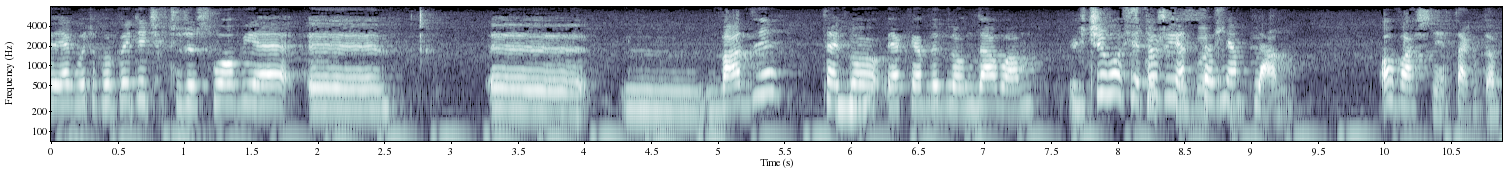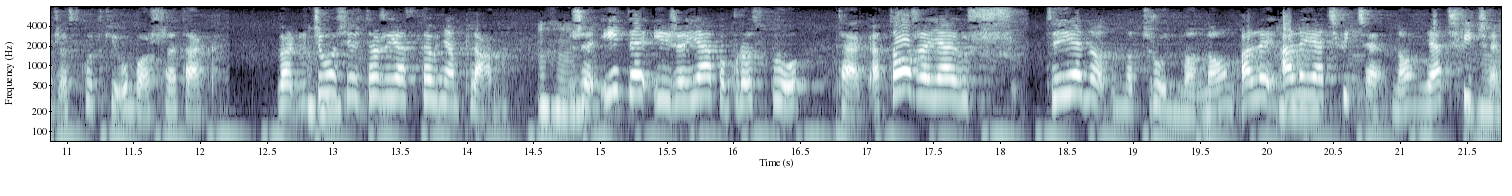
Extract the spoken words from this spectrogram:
y, jakby to powiedzieć w cudzysłowie, y, y, mm, wady tego, mhm. jak ja wyglądałam. Liczyło się skutki to, że ja spełniam uboczne. plan. O właśnie, tak, dobrze, skutki uboczne, tak. Liczyło mhm. się to, że ja spełniam plan. Mhm. Że idę i że ja po prostu tak. A to, że ja już tyję, no, no trudno, no, ale, ale mhm. ja ćwiczę, no, ja ćwiczę.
